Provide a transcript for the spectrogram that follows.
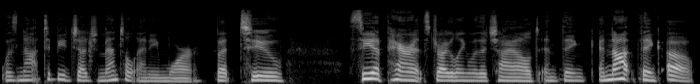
was not to be judgmental anymore, but to see a parent struggling with a child and think and not think, "Oh,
